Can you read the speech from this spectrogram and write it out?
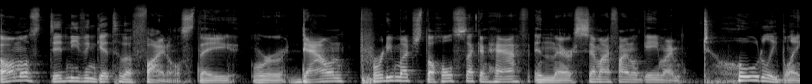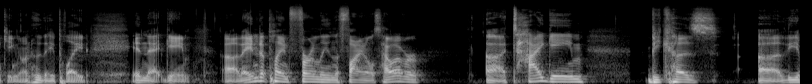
almost didn't even get to the finals. They were down pretty much the whole second half in their semifinal game. I'm totally blanking on who they played in that game. Uh, they ended up playing Fernley in the finals. However, uh, tie game because uh, the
